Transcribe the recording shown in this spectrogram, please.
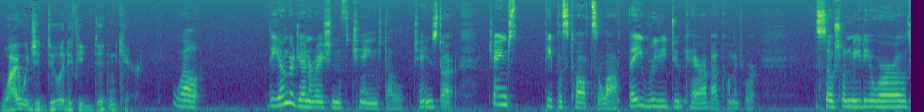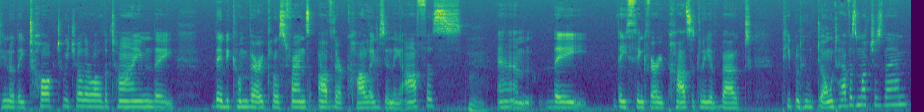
why would you do it if you didn't care? Well, the younger generation have changed changed our changed people's thoughts a lot. They really do care about coming to work. The social media world, you know, they talk to each other all the time. They they become very close friends of their colleagues in the office. Hmm. Um, they they think very positively about people who don't have as much as them.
